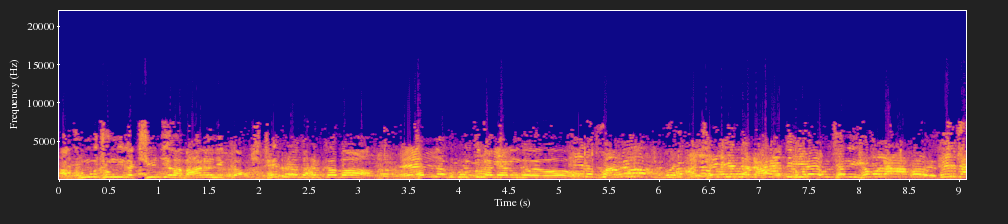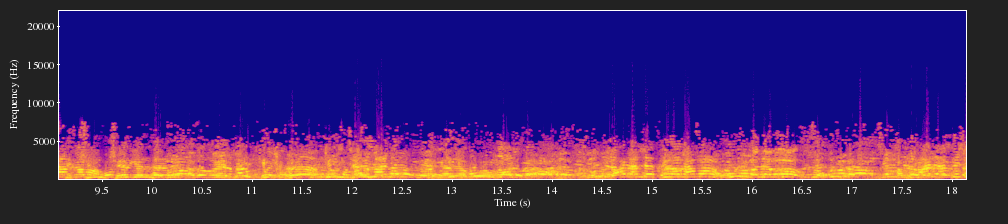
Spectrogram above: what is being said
아, 국무총리가 지은 죄가 많으니까 혹시 퇴근라도 할까봐 네. 겁나고 못 들어가게 하는 거예요. 걔는 방금 아, 책임자는 하나들이 경찰이 형을 나가고 지금 죄견자를 잡아가야지. 경찰을 만나고 얘기하냐고. 말안 돼, 들어가고. 그러냐고. 말이 안 되지.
